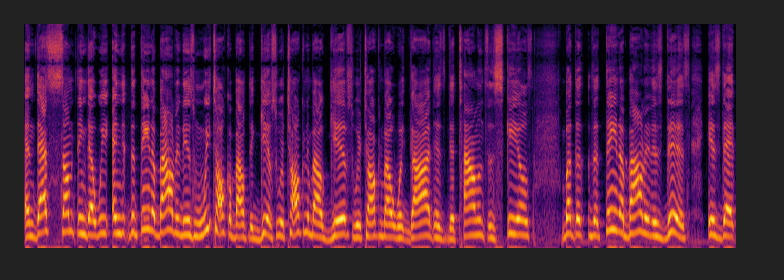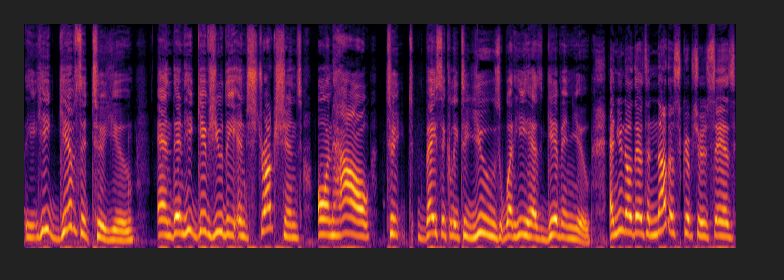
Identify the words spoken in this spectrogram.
And that's something that we and the thing about it is when we talk about the gifts we're talking about gifts we're talking about what god has the talents and skills. But the, the thing about it is this is that he he gives it to you and then he gives you the instructions on how to, to basically to use what he has given you. And you know there's another scripture that says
